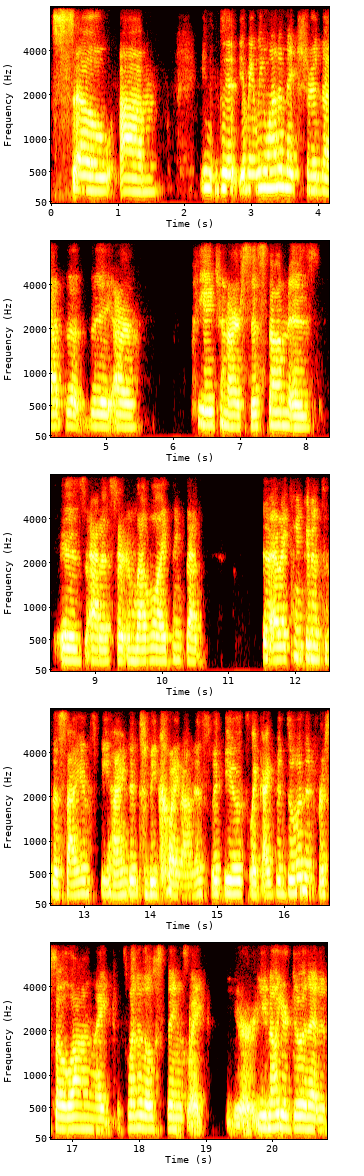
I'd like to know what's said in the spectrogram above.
So, um, the, I mean, we want to make sure that the, they are pH in our system is is at a certain level. I think that and I can't get into the science behind it to be quite honest with you. It's like I've been doing it for so long. Like it's one of those things like you're you know you're doing it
